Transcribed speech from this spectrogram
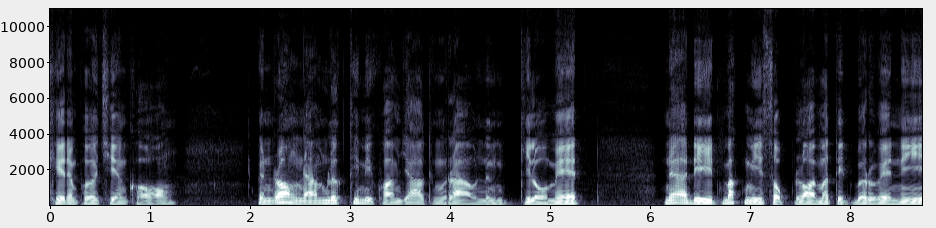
เขตอำเภอเชียงของ เป็นร่องน้ำลึกที่มีความยาวถึงราวหนึ่งกิโลเมตร ในอดีตมักมีศพลอยมาติดบริเวณนี้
